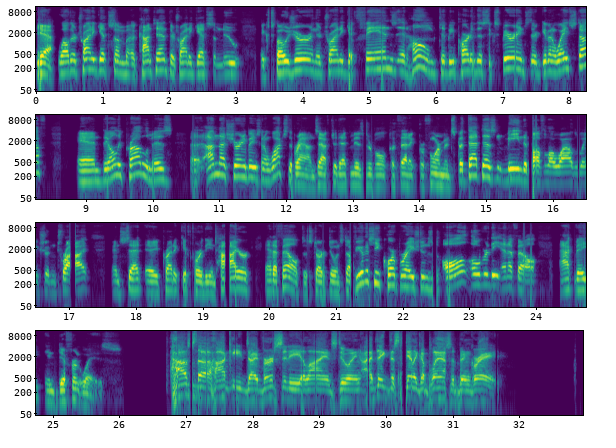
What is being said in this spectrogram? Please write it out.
Yeah, well, they're trying to get some uh, content. They're trying to get some new exposure, and they're trying to get fans at home to be part of this experience. They're giving away stuff, and the only problem is uh, I'm not sure anybody's going to watch the Browns after that miserable, pathetic performance. But that doesn't mean that Buffalo Wild Wings shouldn't try and set a predicate for the entire NFL to start doing stuff. You're going to see corporations all over the NFL activate in different ways. How's the Hockey Diversity Alliance doing? I think the Stanley Cup playoffs have been great.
